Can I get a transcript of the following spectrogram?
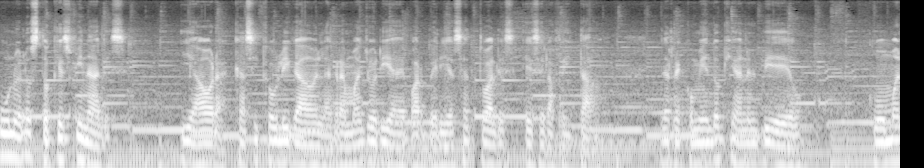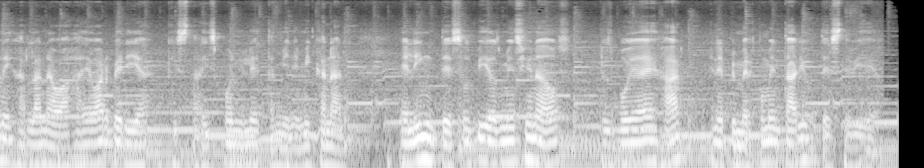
Uno de los toques finales y ahora casi que obligado en la gran mayoría de barberías actuales es el afeitado. Les recomiendo que vean el video cómo manejar la navaja de barbería que está disponible también en mi canal. El link de estos videos mencionados los voy a dejar en el primer comentario de este video.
